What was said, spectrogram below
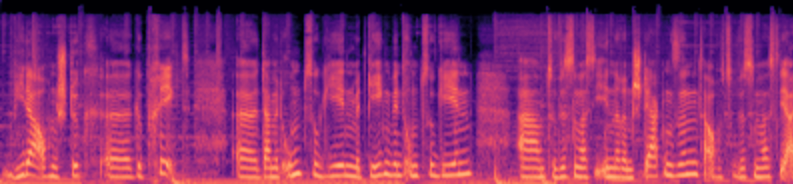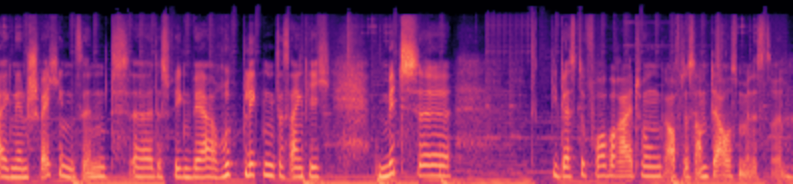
wieder auch ein Stück äh, geprägt. Äh, damit umzugehen, mit Gegenwind umzugehen, ähm, zu wissen, was die inneren Stärken sind, auch zu wissen, was die eigenen Schwächen sind. Äh, deswegen wäre rückblickend das eigentlich mit äh, die beste Vorbereitung auf das Amt der Außenministerin.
